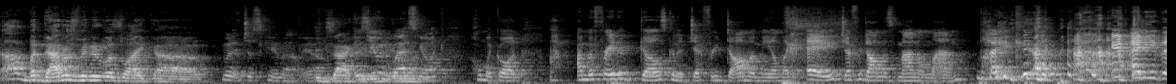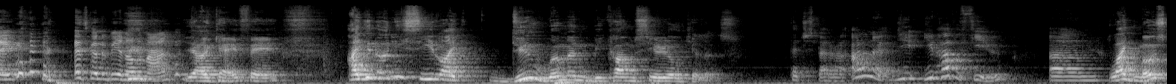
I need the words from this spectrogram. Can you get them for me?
Ah, but that was when it was like, uh, when it just came out. Yeah, Exactly. It was you and Wes, and you're like, "Oh my god, I'm afraid a girl's gonna Jeffrey Dahmer me." I'm like, "A, Jeffrey Dahmer's man on man. Like, if anything, it's gonna be another man." yeah, okay, fair. I can only see like, do women become serial killers? They're just better at. I don't know. You you have a few. Um, Like most,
